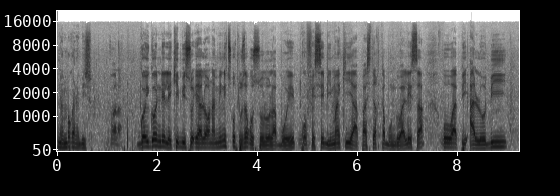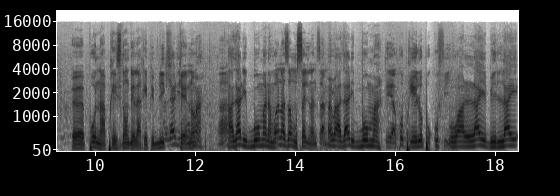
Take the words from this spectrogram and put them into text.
na mboka na biso voilà goigoy nde eleki biso et alors na minute oyo toza kosolola boye prophetie ebimaki ya pasteur kabundu alesa oyo wapi alobi euh, mpo na président de la république kenon aza liboma na wana aza mosali na nzambe eh, aza liboma te akoprielo mpo kufi walai bilai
